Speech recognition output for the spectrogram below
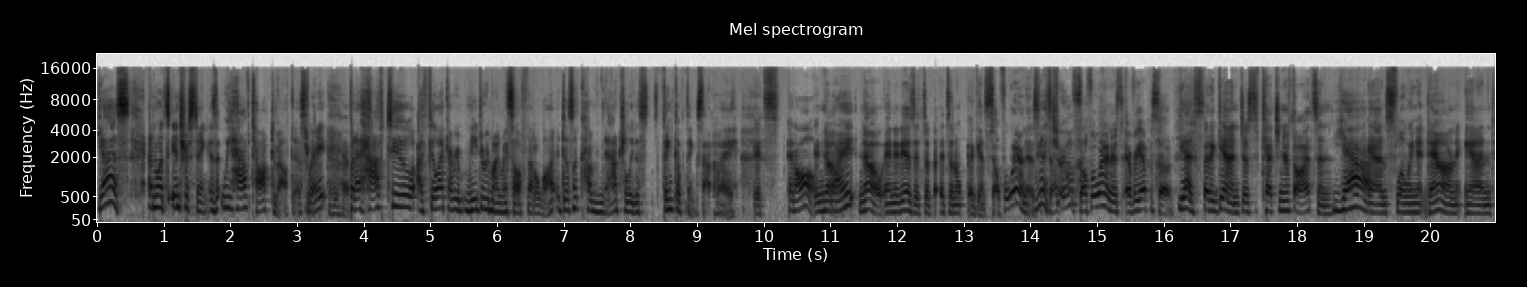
Yes. And what's interesting is that we have talked about this, right? have. But I have to, I feel like I re- need to remind myself that a lot. It doesn't come naturally to think of things that way oh, it's at all, uh, No, right? No, and it is. It's a. It's an again self awareness. Yeah, it's true. Self awareness every episode. Yes. But again, just catching your thoughts and Yeah. and slowing it down and.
